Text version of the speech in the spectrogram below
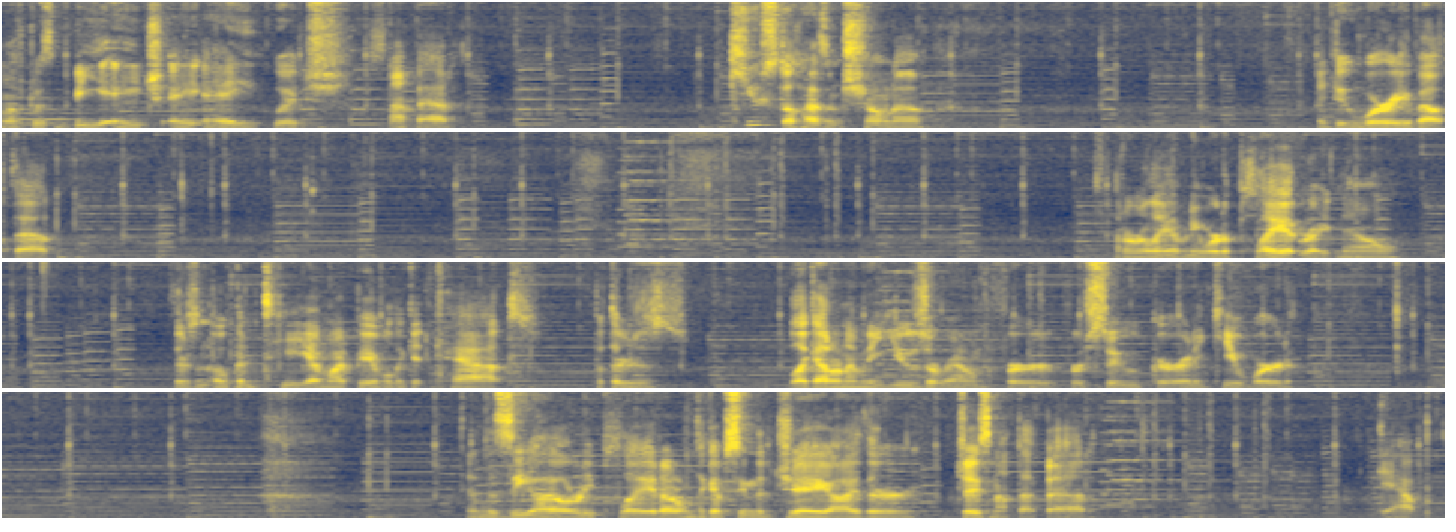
Left with BHAA, which is not bad. Q still hasn't shown up. I do worry about that. I don't really have anywhere to play it right now. If there's an open T, I might be able to get Cat, but there's... Like, I don't have any use around for, for Sook or any keyword. And the Z I already played. I don't think I've seen the J either. J's not that bad. Gap.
